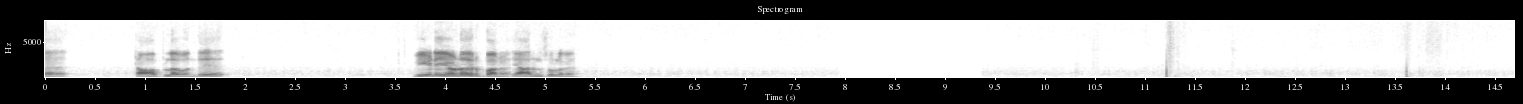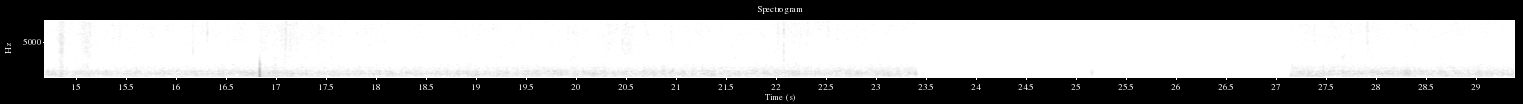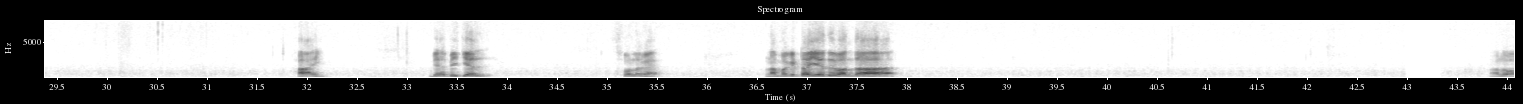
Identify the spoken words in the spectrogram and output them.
டாப்பில் வந்து வீணையோடு இருப்பாங்க. யாருன்னு சொல்லுங்கள் ஹாய் பேபி கேர்ள் சொல்லுங்க. நம்மக்கிட்ட எது வந்தா hello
